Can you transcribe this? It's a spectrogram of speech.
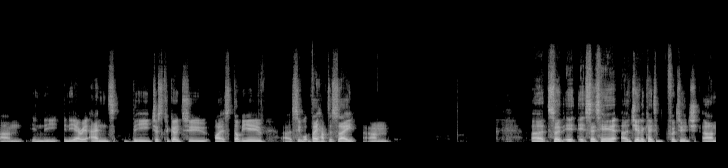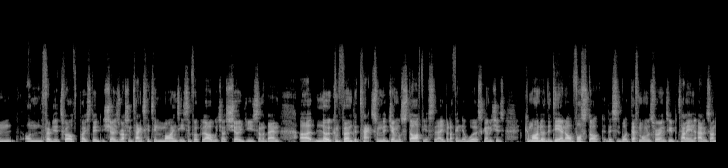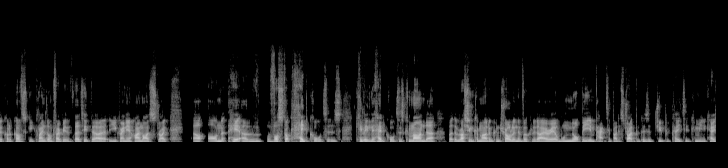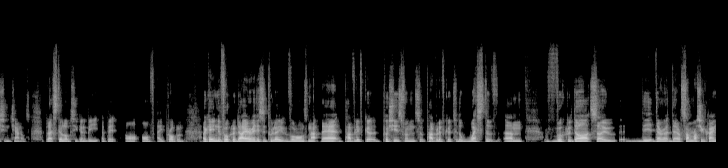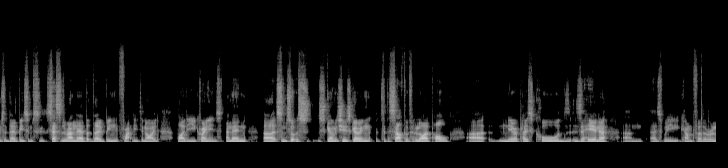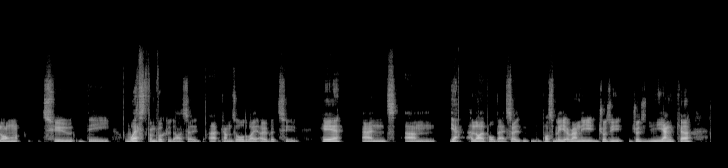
um, in the in the area, and the just to go to ISW, uh, see what they have to say. Um, uh, so it, it says here uh, geolocated footage um, on February the 12th posted shows Russian tanks hitting mines east of Vuhledar, which I showed you some of them. Uh, no confirmed attacks from the general staff yesterday, but I think there were skirmishes. Commander of the DNR Vostok, this is what Defmon was referring to, battalion, Alexander Khodakovsky, claimed on February the 13th that uh, Ukrainian HIMARS strike uh, on hit of Vostok headquarters, killing the headquarters commander, but the Russian command and control in the Vuhledar area will not be impacted by the strike because of duplicated communication channels. But that's still obviously going to be a bit of, of a problem. Okay, in the Vuhledar area, this is Poulet Volant's map there. Pavlivka pushes from sort of Pavlivka to the west of um. So the, there are there are some Russian claims that there have been some successes around there, but they've been flatly denied by the Ukrainians. And then uh, some sort of skirmishes going to the south of Hulaypol uh, near a place called Zahirna um, as we come further along to the west from Vuhledar. So that comes all the way over to here and um, yeah, Hulaypol there. So possibly around the Drozhnyanka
